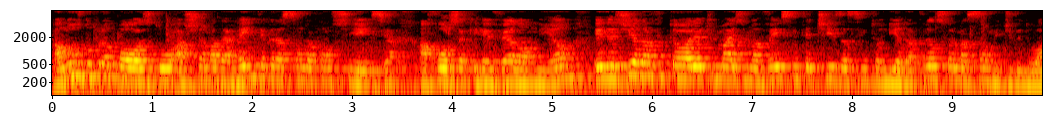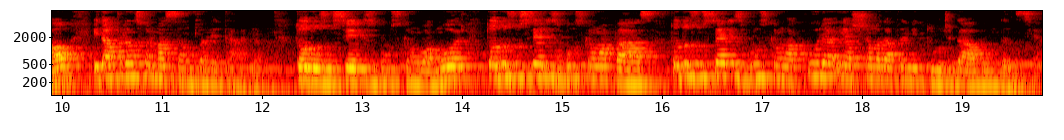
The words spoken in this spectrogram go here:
a luz do propósito, a chama da reintegração da consciência, a força que revela a união, energia da vitória que mais uma vez sintetiza a sintonia da transformação individual e da transformação planetária. Todos os seres buscam o amor, todos os seres seres buscam a paz, todos os seres buscam a cura e a chama da plenitude da abundância.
